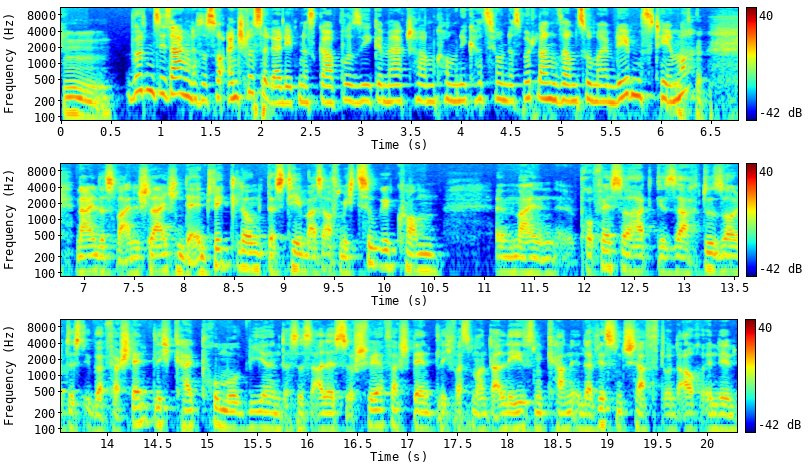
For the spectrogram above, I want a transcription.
Hm. Würden Sie sagen, dass es so ein Schlüsselerlebnis gab, wo Sie gemerkt haben, Kommunikation, das wird langsam zu meinem Lebensthema? Nein, das war eine schleichende Entwicklung. Das Thema ist auf mich zugekommen. Äh, mein Professor hat gesagt, du solltest über Verständlichkeit promovieren. Das ist alles so schwer verständlich, was man da lesen kann in der Wissenschaft und auch in den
